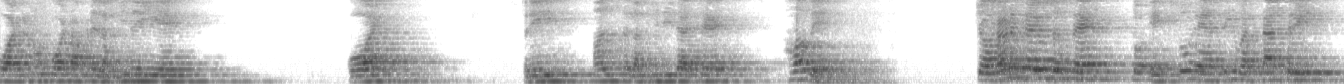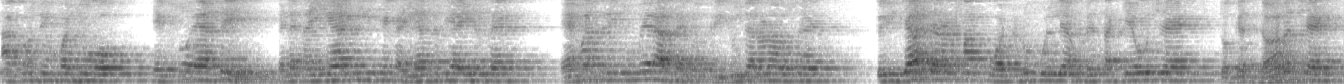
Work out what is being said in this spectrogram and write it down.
cot નું cot આપણે લખી દઈએ. cot 30 અંશ લખી દીધા છે. હવે, ચરણ કયું થશે? તો 180 30 આકૃતિ ઉપર જુઓ. 180 એટલે અહીંયાથી છે કે અહીંયા સુધી આવી જશે. એમાં 30 ઉમેરાશે તો ત્રીજું ચરણ આવશે. ત્રીજા ચરણમાં કોટનું મૂલ્ય હંમેશા કેવું છે? તો કે ધન છે.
